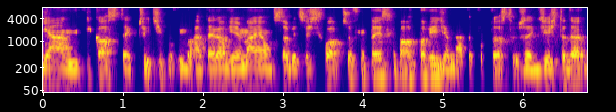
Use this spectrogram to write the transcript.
Jan i Kostek, czyli ci główni bohaterowie, mają w sobie coś z chłopców, no to jest chyba odpowiedzią na to po prostu, że gdzieś to do,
